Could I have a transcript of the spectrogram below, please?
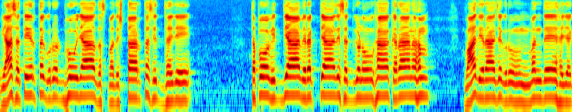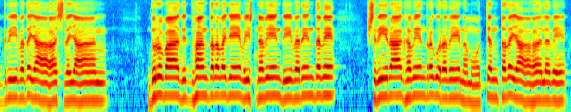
व्यासतीर्थगुरुर्भूयादस्मदिष्टार्थसिद्धये। तपोविद्याविरक्त्यादिसद्गुणौघाकरानहं वादिराजगुरून् वंदे हयग्रीवदयाश्रयान्। ದುರ್ವಾದಿಧ್ವಾಂತರವಜೇ ವೈಷ್ಣವೇನ್ ದೇವರೇಂದವೇ? ಶ್ರೀರಾಘವೇಂದ್ರ ಗುರವೇ ನಮೋತ್ಯಂತದಯಾಲವೇ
